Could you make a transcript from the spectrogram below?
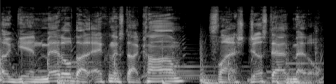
Again, metal.equinix.com slash just add metal.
